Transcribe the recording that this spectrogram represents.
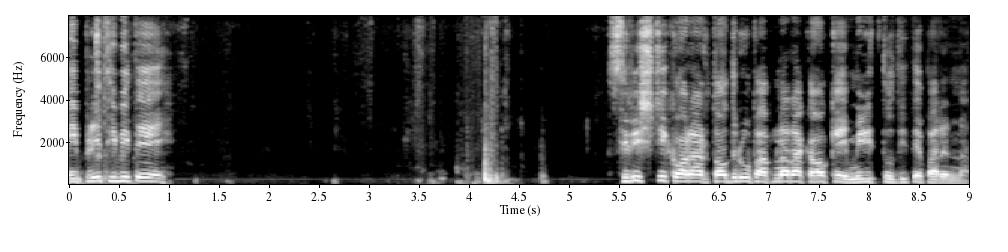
এই পৃথিবীতে সৃষ্টি করার তদ্রূপ আপনারা কাউকে মৃত্যু দিতে পারেন না।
